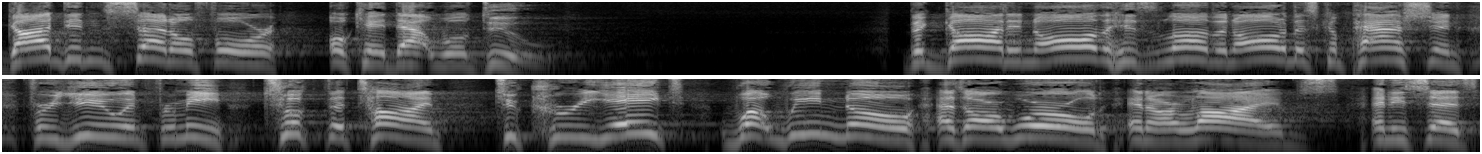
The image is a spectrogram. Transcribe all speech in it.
God didn't settle for, okay, that will do. But God, in all of His love and all of His compassion for you and for me, took the time to create what we know as our world and our lives. And He says,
